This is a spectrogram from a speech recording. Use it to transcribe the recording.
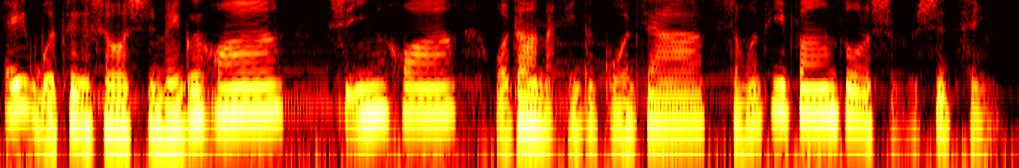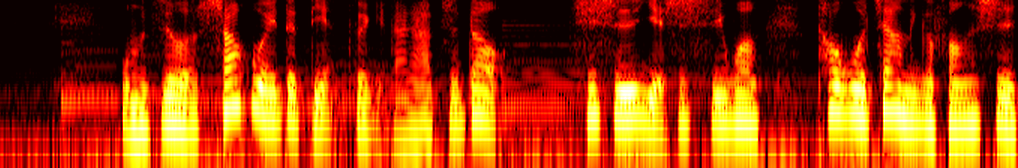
诶，我这个时候是玫瑰花，是樱花，我到哪一个国家、什么地方做了什么事情。我们只有稍微的点缀给大家知道。其实也是希望透过这样的一个方式，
